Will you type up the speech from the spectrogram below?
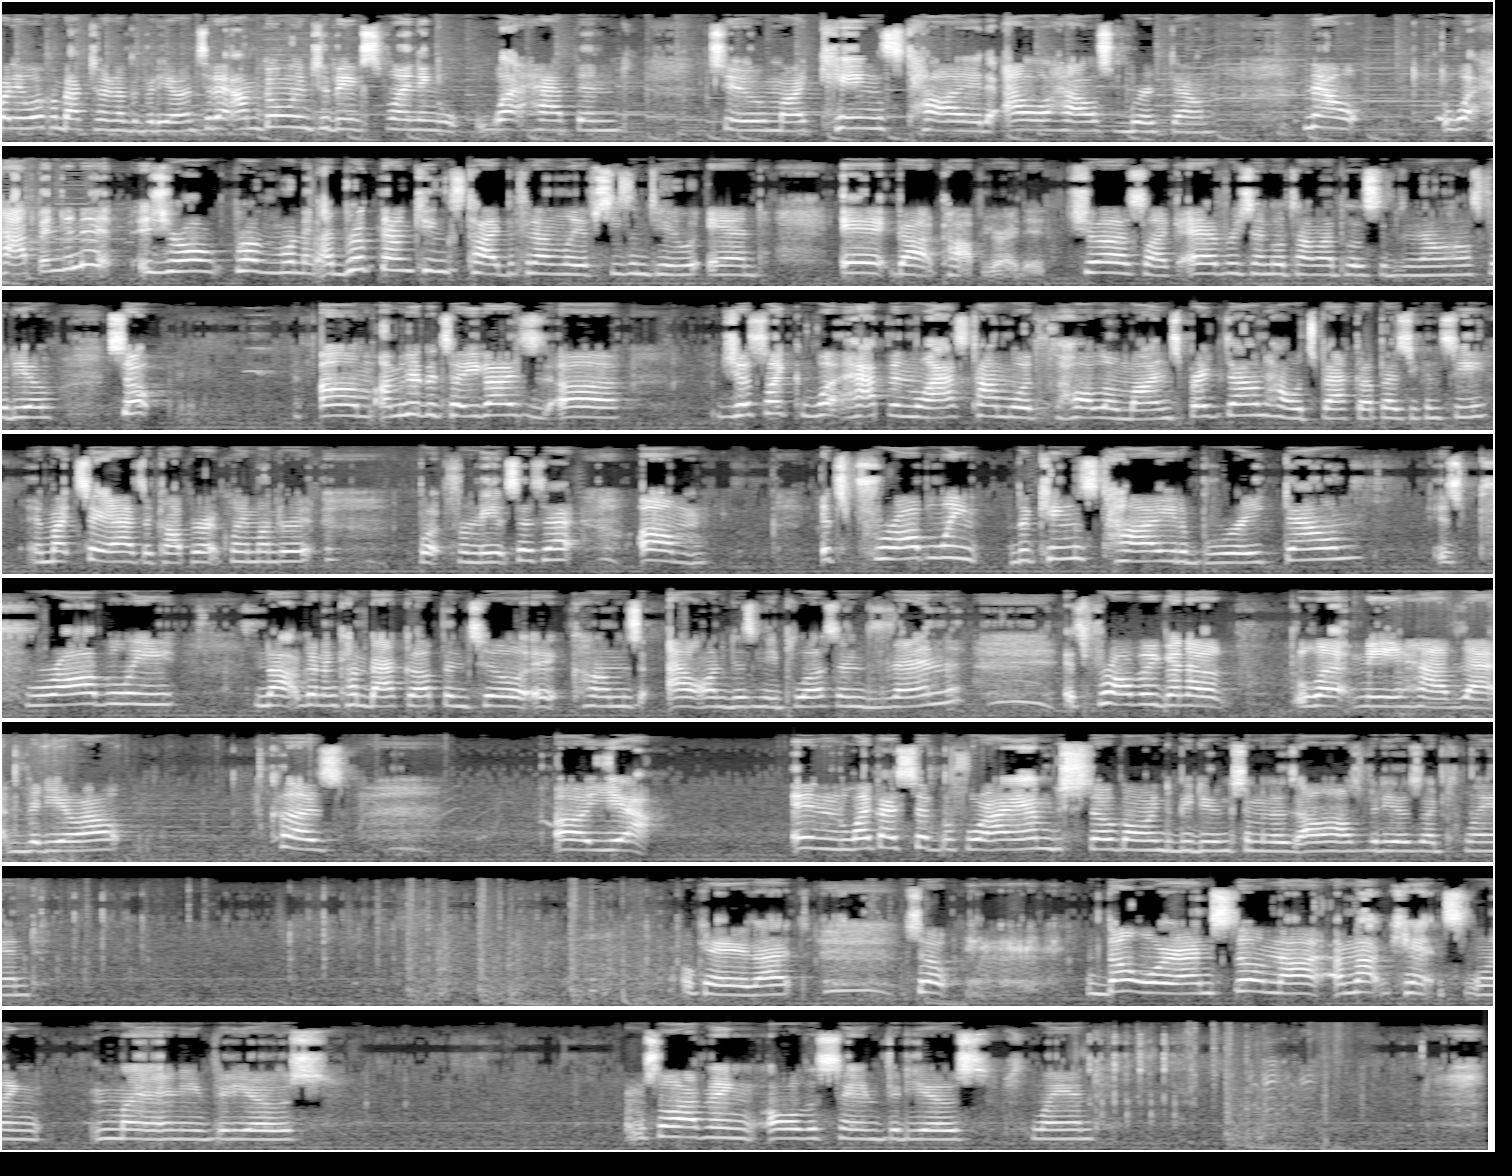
Buddy, welcome back to another video, and today I'm going to be explaining what happened to my King's Tide Owl House breakdown. Now, what happened in it is you're all probably wondering, I broke down King's Tide, the finale of Season 2, and it got copyrighted, just like every single time I posted an Owl House video. So, um, I'm here to tell you guys, uh, just like what happened last time with Hollow Minds Breakdown, how it's back up as you can see. It might say it has a copyright claim under it, but for me it says that. Um, it's probably, the King's Tide Breakdown is probably not going to come back up until it comes out on Disney Plus, and then it's probably going to let me have that video out. Because, uh, yeah and like I said before, I am still going to be doing some of those Owl House videos I planned. Okay, that. So, don't worry, I'm still not. I'm not canceling my any videos. I'm still having all the same videos planned.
